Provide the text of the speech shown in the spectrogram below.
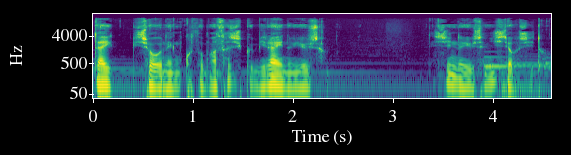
大少年こそまさしく未来の勇者。真の勇者にしてほしいと。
